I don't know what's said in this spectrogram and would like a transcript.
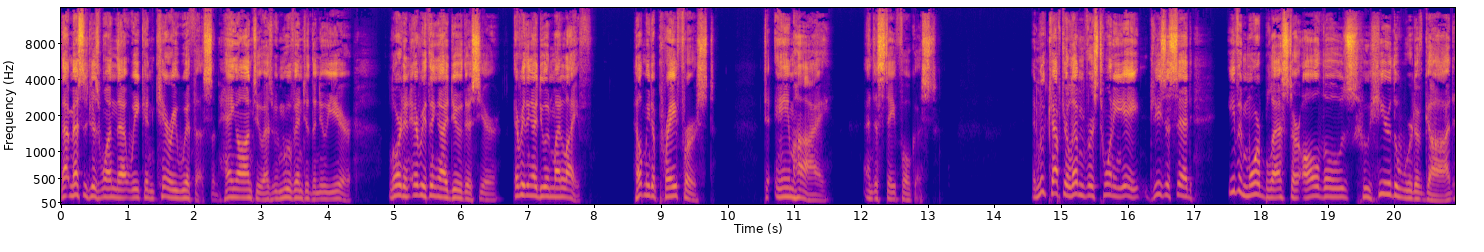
That message is one that we can carry with us and hang on to as we move into the new year. Lord, in everything I do this year, everything I do in my life, help me to pray first, to aim high, and to stay focused. In Luke chapter 11, verse 28, Jesus said, even more blessed are all those who hear the word of God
